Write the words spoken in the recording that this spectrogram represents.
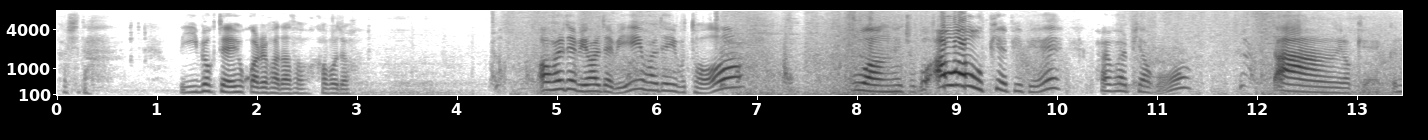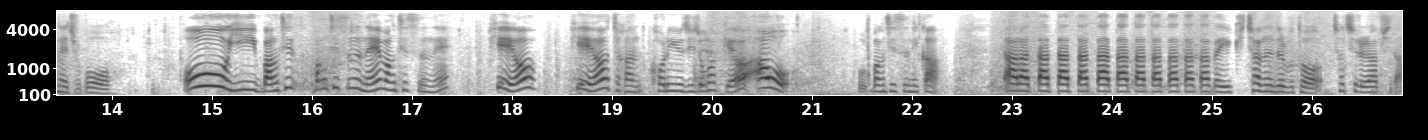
갑시다. 이벽제 효과를 받아서 가보죠. 아 활제비 활제비 활제비부터 우왕 해주고 아우 아우 피해 피해 피해 활활 피하고 땅 이렇게 끝내주고 오 이 망치 망치 쓰네 망치 쓰네 피해요 피해요 잠깐 거리 유지 좀 할게요 오, 망치 쓰니까 따라따따따따따따따따따따 이 귀찮은 애들부터 처치를 합시다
